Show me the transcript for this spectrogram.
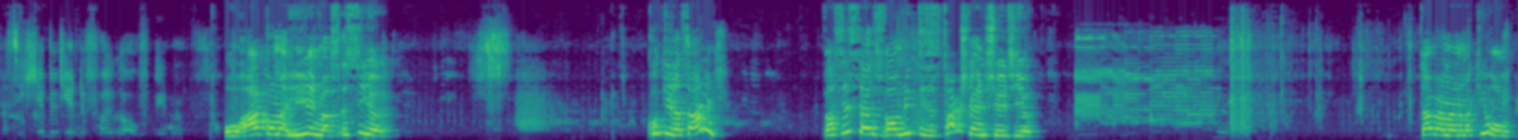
dass ich hier mit dir eine Folge aufnehme. Oha, komm mal hier hin. Was ist hier? Dir das an. Was ist das? Warum liegt dieses Tankstellenschild hier? Da bei meiner Markierung.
